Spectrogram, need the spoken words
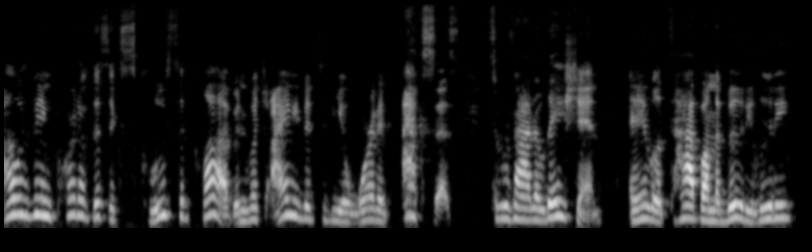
I was being part of this exclusive club in which I needed to be awarded access through validation and a little tap on the booty, Ludi.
